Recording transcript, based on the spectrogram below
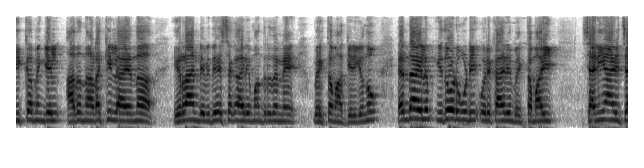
നീക്കമെങ്കിൽ അത് നടക്കില്ല എന്ന് ഇറാന്റെ വിദേശകാര്യ മന്ത്രി തന്നെ വ്യക്തമാക്കിയിരിക്കുന്നു. എന്തായാലും ഇതോടുകൂടി ഒരു കാര്യം വ്യക്തമായി. ശനിയാഴ്ച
